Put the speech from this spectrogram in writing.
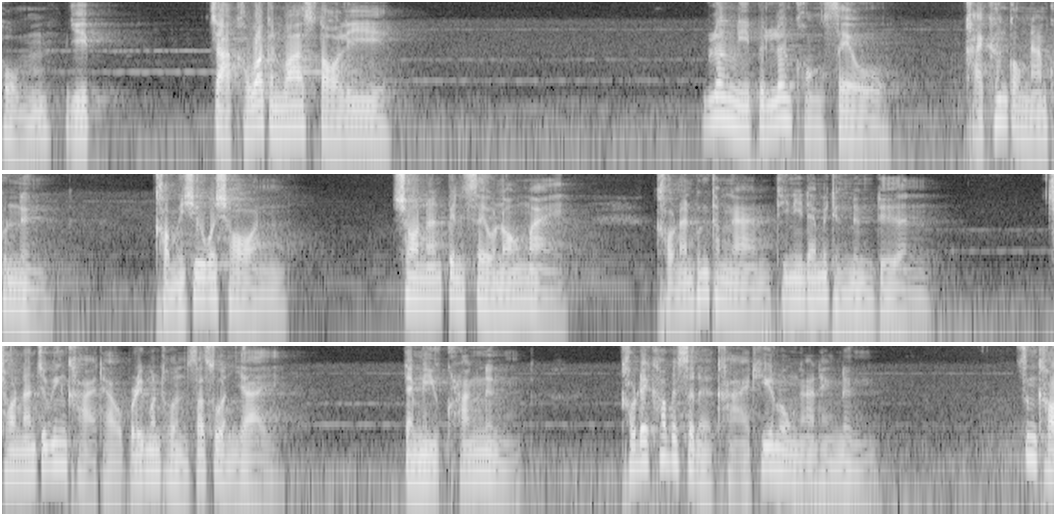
ผมยิปจากเขาว่ากันว่าสตอรี่ เรื่องนี้เป็นเรื่องของเซลล์ ขายเครื่องกรองน้ำคนหนึ่ง เขาไมีชื่อว่าชอน ชอนนั้นเป็นเซลล์น้องใหม่ เขานั้นเพิ่งทำงานที่นี่ได้ไม่ถึงหนึ่งเดือน ชอนนั้นจะวิ่งขายแถวปริมณฑลซะส่วนใหญ่ แต่มีอยู่ครั้งหนึ่ง เขาได้เข้าไปเสนอขายที่โรงงานแห่งหนึ่ง ซึ่งเขา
